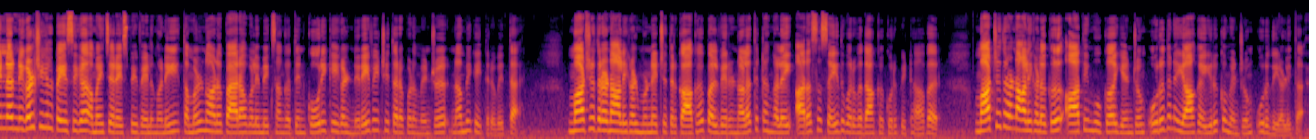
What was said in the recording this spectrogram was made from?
பின்னர் நிகழ்ச்சியில் பேசிய அமைச்சர் S P Velumani Tamil Nadu para Olympic சங்கத்தின் கோரிக்கைகள் நிறைவேற்றி தரப்படும் என்று நம்பிக்கை தெரிவித்தார். மாற்றுத்திறனாளிகள் முன்னேற்றத்திற்காக பல்வேறு நலத்திட்டங்களை அரசு செய்து வருவதாக குறிப்பிட்ட அவர் மாற்றுத்திறனாளிகளுக்கு அதிமுக என்றும் உறுதுணையாக இருக்கும் என்றும் உறுதியளித்தார்.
